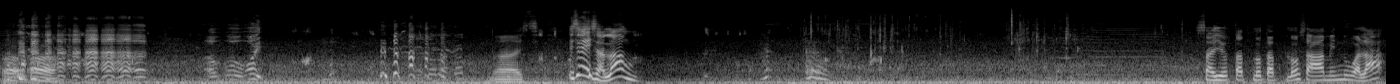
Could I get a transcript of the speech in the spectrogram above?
Ah, ah. Ah, oo, oy. Nice. Isa-isa lang. Sa'yo tatlo-tatlo, sa amin wala.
